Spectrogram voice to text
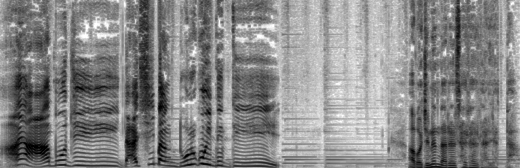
아, 아버지, 나 시방 놀고 있는데. 아버지는 나를 살살 달렸다.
